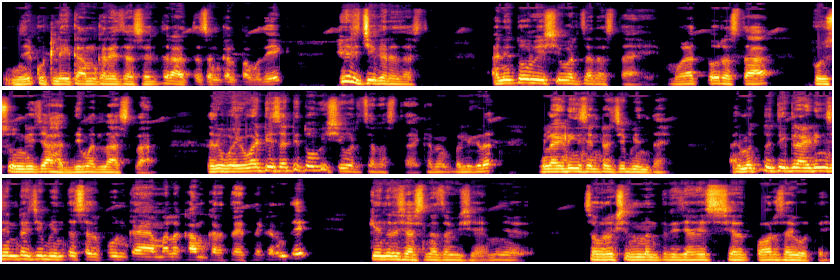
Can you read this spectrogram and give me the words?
म्हणजे कुठलंही काम करायचं असेल तर अर्थसंकल्पामध्ये एक हेडची गरज असते. आणि तो वेशीवरचा रस्ता आहे. मुळात तो रस्ता फुरसुंगीच्या हद्दीमधला असला तरी वहिवाटीसाठी तो विशीवरचा रस्ता आहे कारण पलीकडं ग्लायडिंग सेंटरची भिंत आहे. आणि मग तो ती ग्लायडिंग सेंटरची भिंत सरकून काय आम्हाला काम करता येत नाही कारण ते केंद्र शासनाचा विषय आहे. म्हणजे संरक्षण मंत्री ज्यावेळेस शरद पवार साहेब होते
